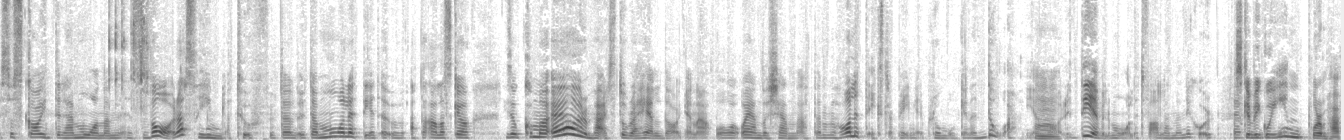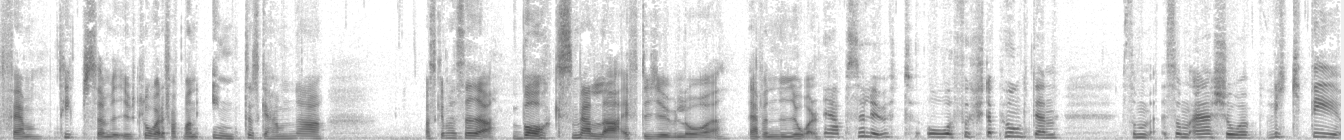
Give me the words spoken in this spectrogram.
så ska inte den här månaden ens vara så himla tuff utan, utan målet är att, alla ska liksom komma över de här stora helgdagarna och, och ändå känna att man har lite extra pengar i plånboken ändå i januari. Det är väl målet för alla människor. Ska vi gå in på de här fem tipsen vi utlovade för att man inte ska hamna, vad ska man säga, baksmälla efter jul och även nyår? Absolut. Och första punkten som, som är så viktig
